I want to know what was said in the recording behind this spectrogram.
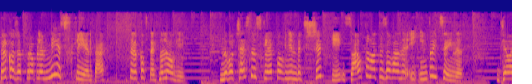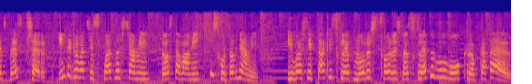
Tylko, że problem nie jest w klientach, tylko w technologii. Nowoczesny sklep powinien być szybki, zautomatyzowany i intuicyjny. Działać bez przerw, integrować się z płatnościami, dostawami i z hurtowniami. I właśnie taki sklep możesz stworzyć na sklepy www.pl.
